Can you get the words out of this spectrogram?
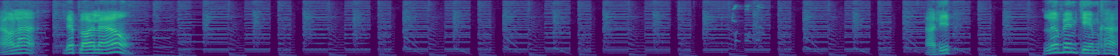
เอาล่ะ เรียบร้อยแล้ว อาริสเริ่มเล่นเกมค่ะ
